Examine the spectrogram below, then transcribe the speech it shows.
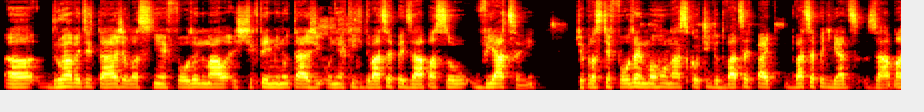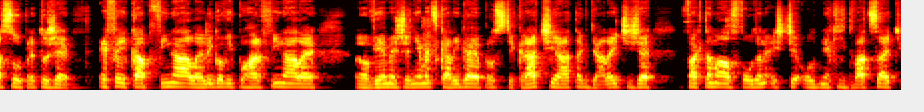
Uh, druhá vec je tá, že vlastne Foden mal ešte k tej minutáži o nejakých 25 zápasov viacej. Že proste Foden mohol naskočiť do 25, 25 viac zápasov, pretože FA Cup finále, ligový pohár finále, uh, vieme, že nemecká liga je proste kratšia a tak ďalej, čiže fakt tam mal Foden ešte od nejakých 25,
